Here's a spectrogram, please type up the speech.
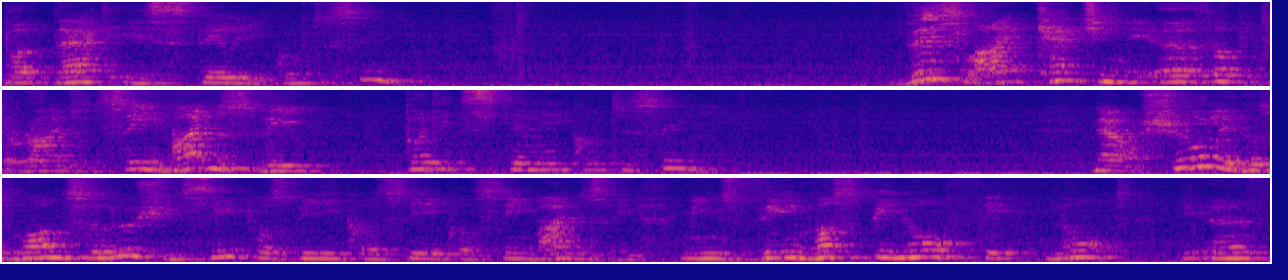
but that is still equal to c. This light catching the Earth up, it arrives at c minus v, but it's still equal to c. Now, surely there's one solution. C plus V equals C equals C minus V means V must be north, the, naught. The Earth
